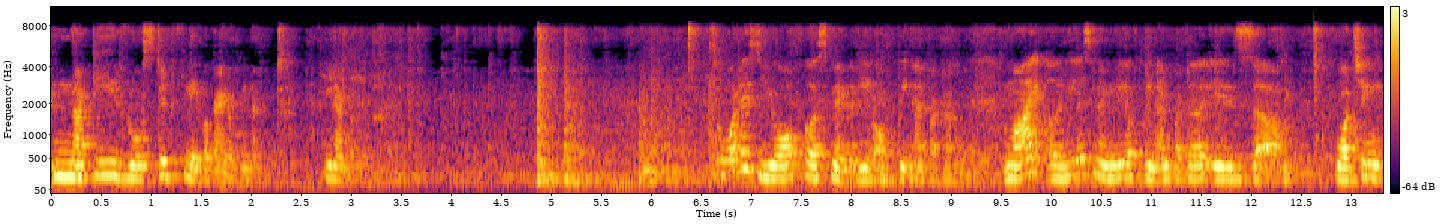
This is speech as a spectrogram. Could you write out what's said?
nutty roasted flavor kind of peanut, peanut butter. So what is your first memory of peanut butter? My earliest memory of peanut butter is um, watching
